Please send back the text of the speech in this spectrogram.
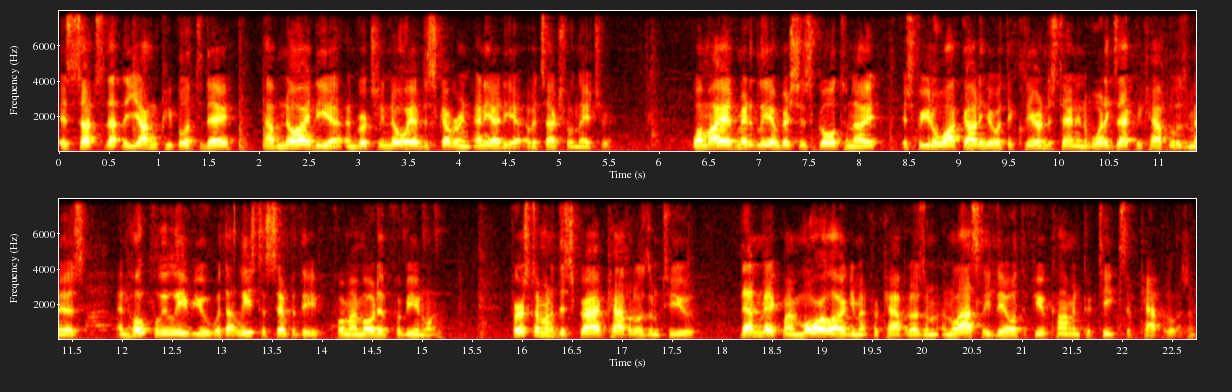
is such that the young people of today have no idea and virtually no way of discovering any idea of its actual nature. While my admittedly ambitious goal tonight is for you to walk out of here with a clear understanding of what exactly capitalism is, and hopefully leave you with at least a sympathy for my motive for being one. First, I'm going to describe capitalism to you, then make my moral argument for capitalism, and lastly, deal with a few common critiques of capitalism.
